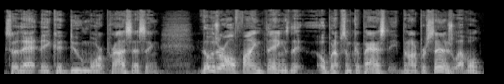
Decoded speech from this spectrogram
so that they could do more processing. Those are all fine things that open up some capacity, but on a percentage level,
